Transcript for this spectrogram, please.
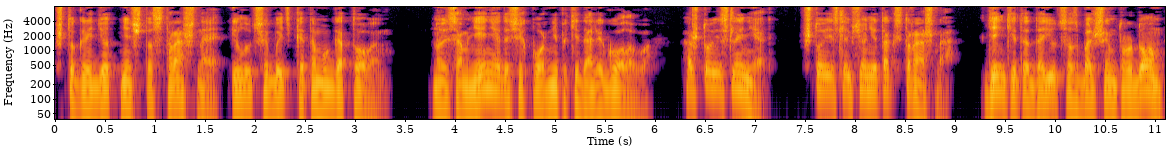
что грядет нечто страшное, и лучше быть к этому готовым. Но и сомнения до сих пор не покидали голову. А что, если нет? Что, если все не так страшно? Деньги-то даются с большим трудом,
